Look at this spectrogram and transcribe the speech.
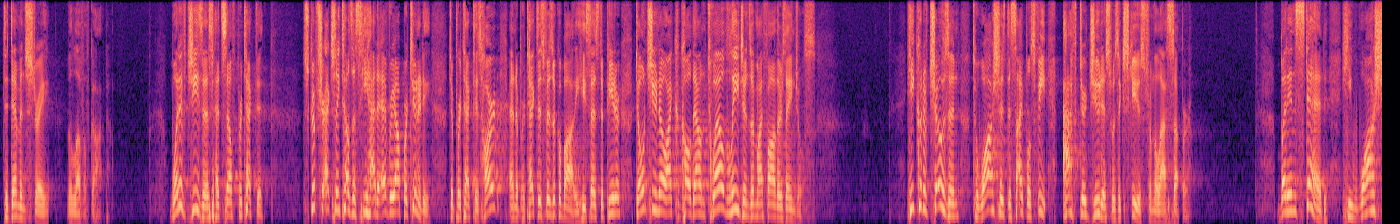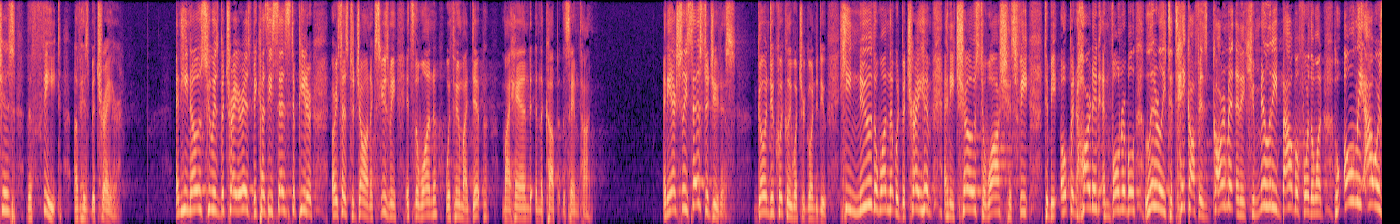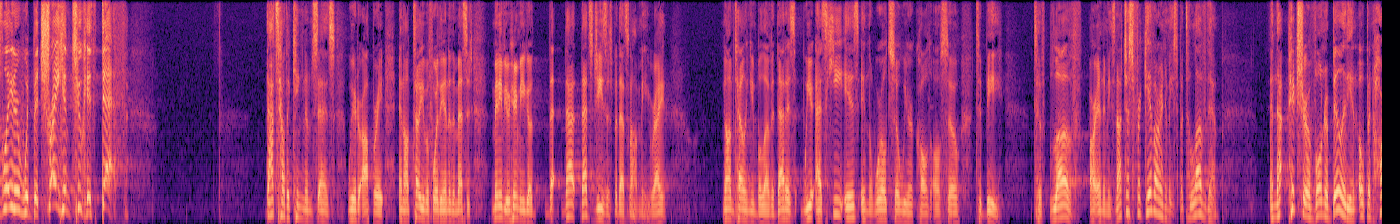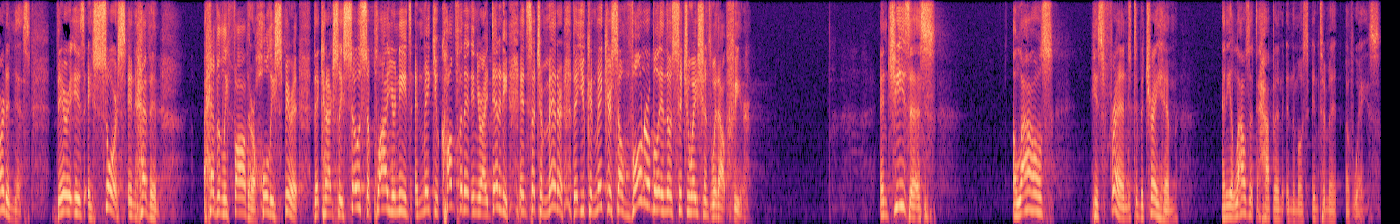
to demonstrate the love of God. What if Jesus had self protected? Scripture actually tells us he had every opportunity to protect his heart and to protect his physical body. He says to Peter, Don't you know I could call down 12 legions of my father's angels? He could have chosen to wash his disciples' feet after Judas was excused from the Last Supper. But instead, he washes the feet of his betrayer. And he knows who his betrayer is because he says to Peter, or he says to John, excuse me, it's the one with whom I dip my hand in the cup at the same time. And he actually says to Judas, Go and do quickly what you're going to do. He knew the one that would betray him, and he chose to wash his feet, to be open hearted and vulnerable, literally to take off his garment and in humility bow before the one who only hours later would betray him to his death. That's how the kingdom says we are to operate. And I'll tell you before the end of the message, many of you hear me, you go, that, that, that's Jesus, but that's not me, right? No, I'm telling you, beloved, that is, we, as he is in the world, so we are called also to be, to love our enemies, not just forgive our enemies, but to love them. And that picture of vulnerability and open heartedness, there is a source in heaven a heavenly father, a Holy Spirit that can actually so supply your needs and make you confident in your identity in such a manner that you can make yourself vulnerable in those situations without fear. And Jesus allows his friend to betray him, and he allows it to happen in the most intimate of ways.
